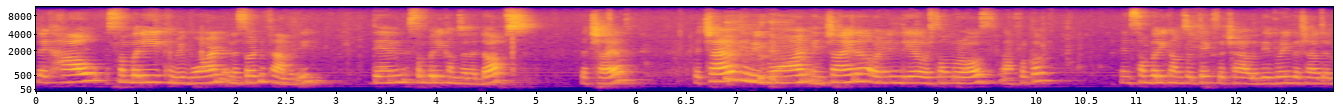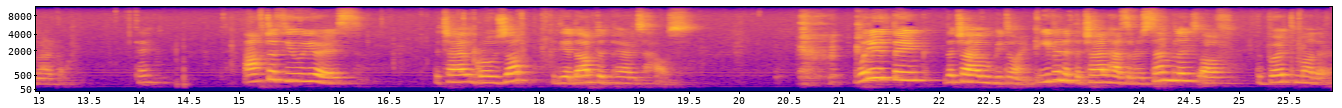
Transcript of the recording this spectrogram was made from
Like how somebody can be born in a certain family, then somebody comes and adopts the child, the child can be born in China or India or somewhere else, Africa, and somebody comes and takes the child and they bring the child to America. Okay? After a few years, the child grows up in the adopted parent's house. What do you think the child will be doing? Even if the child has a resemblance of the birth mother,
